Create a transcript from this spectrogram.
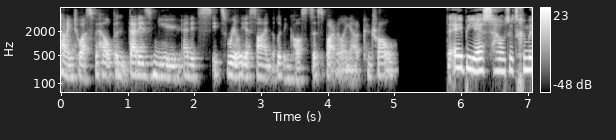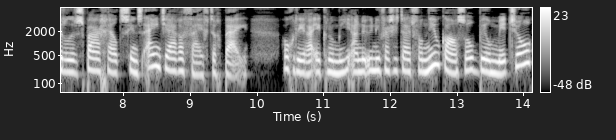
coming to us for help. And that is new. And it's it's really a sign that living costs are spiraling out of control. De ABS houdt het gemiddelde spaargeld sinds eind jaren 50 bij. Hoogleraar economie aan de Universiteit van Newcastle, Bill Mitchell,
